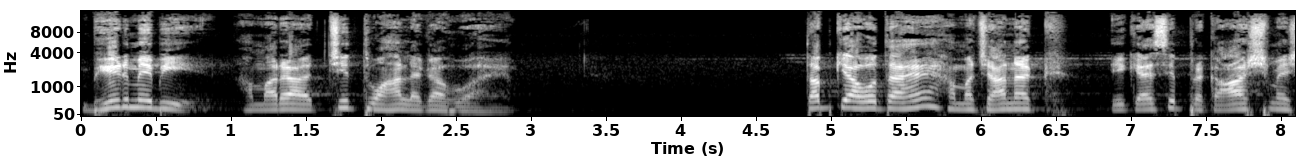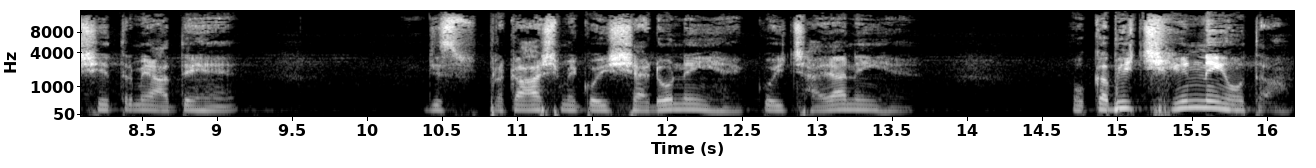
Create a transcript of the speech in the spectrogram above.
भीड़ में भी हमारा चित्त वहाँ लगा हुआ है। तब क्या होता है, हम अचानक एक ऐसे प्रकाश में क्षेत्र में आते हैं, जिस प्रकाश में कोई शेडो नहीं है, कोई छाया नहीं है। वो कभी छीन नहीं होता।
